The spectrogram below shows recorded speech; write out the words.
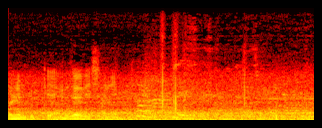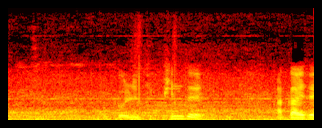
올림픽 게임즈 에디션입니다. 도쿄올림픽 핀들. 아까 이제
